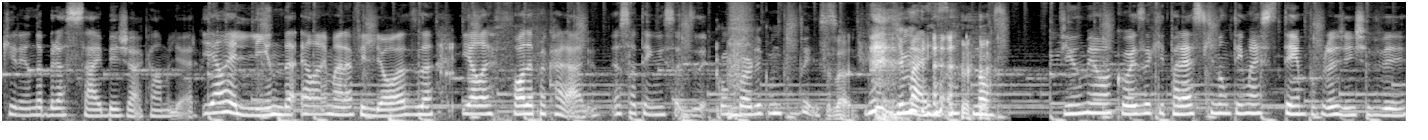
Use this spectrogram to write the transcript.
querendo abraçar e beijar aquela mulher. E ela é linda, ela é maravilhosa e ela é foda pra caralho. Eu só tenho isso a dizer. Concordo com tudo isso. Verdade. Demais. Nossa. Filme é uma coisa que parece que não tem mais tempo pra gente ver.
